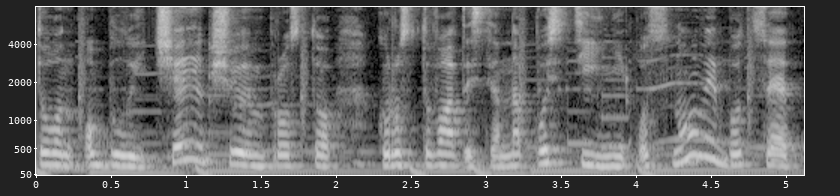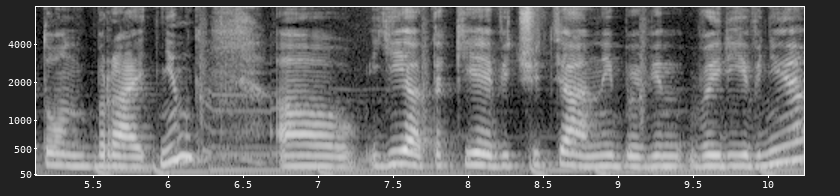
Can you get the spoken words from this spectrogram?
тон обличчя, якщо їм просто користуватися на постійній основі, бо це тон брайтнінг. Є таке відчуття, ніби він вирівнює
